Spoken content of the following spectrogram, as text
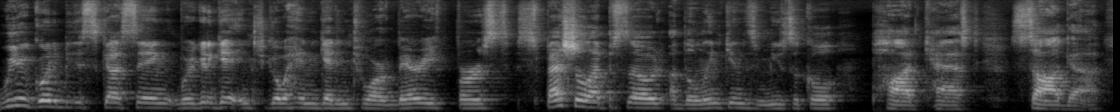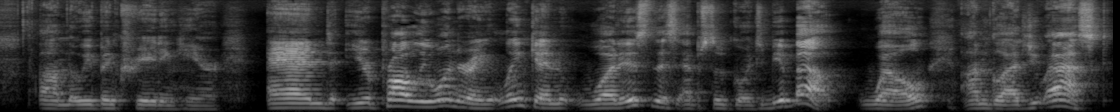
we are going to be discussing, we're going to get into, go ahead and get into our very first special episode of the Lincoln's Musical Podcast saga um, that we've been creating here. And you're probably wondering, Lincoln, what is this episode going to be about? Well, I'm glad you asked.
